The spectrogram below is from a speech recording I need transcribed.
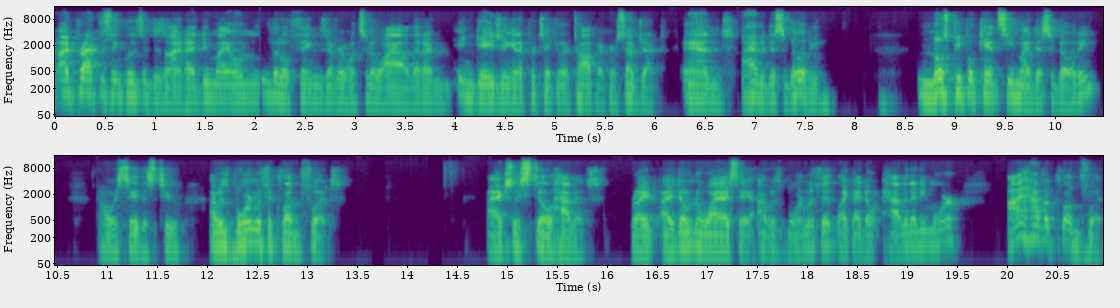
I practice inclusive design. I do my own little things every once in a while that I'm engaging in a particular topic or subject, and I have a disability. Most people can't see my disability. I always say this too. I was born with a club foot. I actually still have it right? I don't know why I say I was born with it, like I don't have it anymore. I have a club foot.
